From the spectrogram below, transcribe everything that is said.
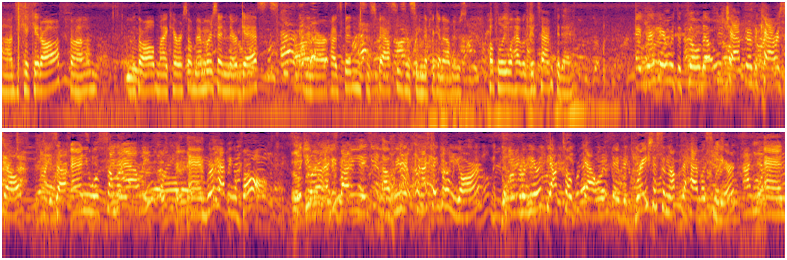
uh, to kick it off um, with all my carousel members and their guests, and our husbands and spouses and significant others. Hopefully, we'll have a good time today. Hey, we're here with the Philadelphia chapter of the Carousel. It's our annual summer alley, and we're having a ball. You know, everybody is. Uh, we, can I say where we are? We're here at the October Gallery. They were gracious enough to have us here, and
